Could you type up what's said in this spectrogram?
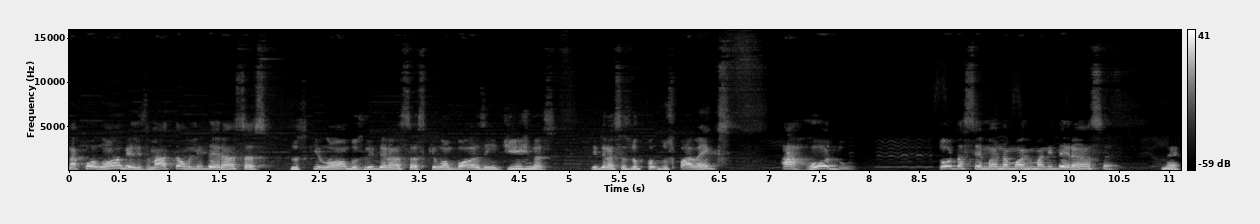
Na Colômbia, eles matam lideranças dos quilombos, lideranças quilombolas indígenas, lideranças do, dos palenques a rodo. Toda semana morre uma liderança, né?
